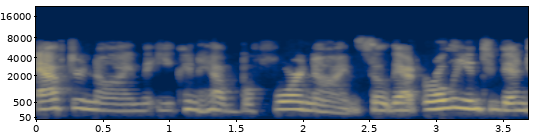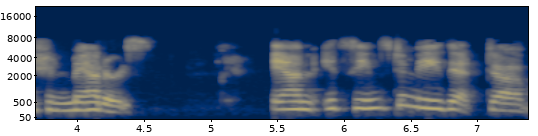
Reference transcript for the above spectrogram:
after nine that you can have before nine. So that early intervention matters. And it seems to me that uh,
